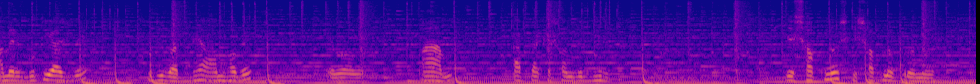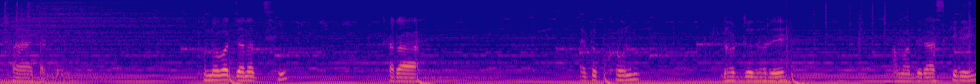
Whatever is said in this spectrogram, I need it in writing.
আমের গুটি আসবে গুটি বাধ্যে আম হবে এবং আম আপনাকে সমৃদ্ধির যে স্বপ্ন, সেই স্বপ্ন পূরণে সহায়তা করুন ধন্যবাদ জানাচ্ছি যারা এতক্ষণ ধৈর্য ধরে আমাদের আজকের এই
